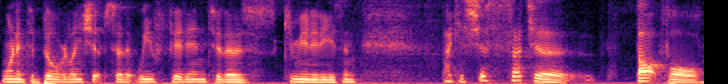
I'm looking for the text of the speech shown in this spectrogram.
wanted to build relationships so that we fit into those communities and like it's just such a thoughtful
